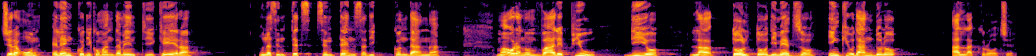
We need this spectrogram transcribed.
c'era un elenco di comandamenti che era una sentenza di condanna, ma ora non vale più Dio l'ha tolto di mezzo inchiodandolo alla croce.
